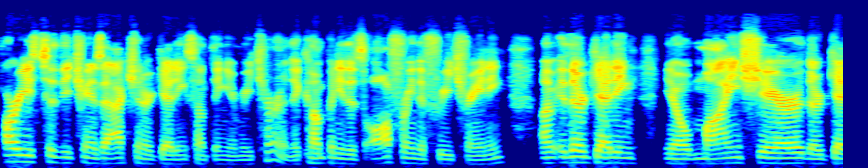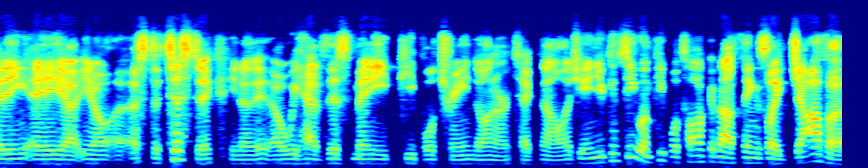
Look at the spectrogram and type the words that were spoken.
parties to the transaction are getting something in return. The company that's offering the free training, um, they're getting, you know, mind share. They're getting a, uh, you know, a statistic. You know, they, oh, we have this many people trained on our technology, and you can see when people talk about things like Java,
